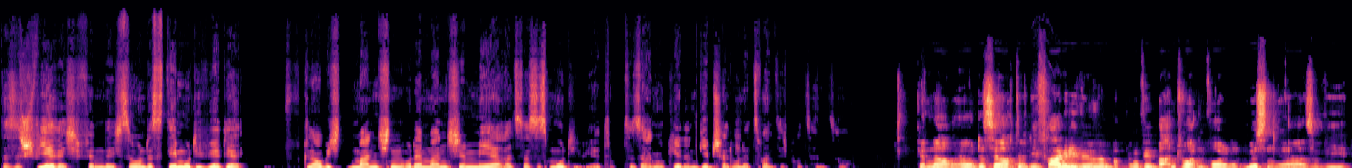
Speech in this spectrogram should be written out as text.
das ist schwierig, finde ich so. Und das demotiviert ja, glaube ich, manchen oder manche mehr, als dass es motiviert, zu sagen, okay, dann gebe ich halt 120 Prozent so. Genau, ja. Und das ist ja auch die Frage, die wir irgendwie beantworten wollen und müssen. Ja, also wie,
